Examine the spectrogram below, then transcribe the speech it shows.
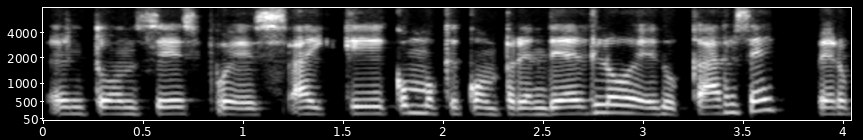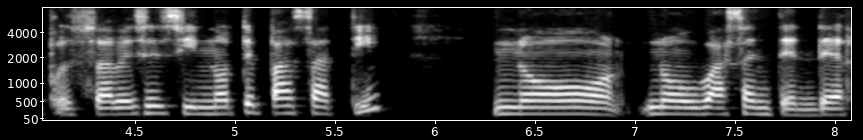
Entonces, pues hay que como que comprenderlo, educarse, pero pues a veces si no te pasa a ti, no, no vas a entender.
